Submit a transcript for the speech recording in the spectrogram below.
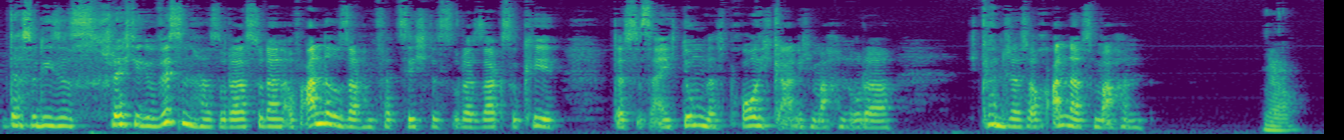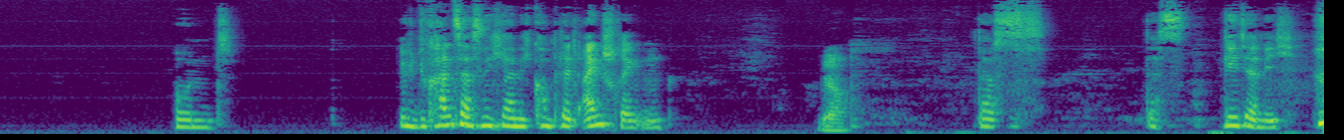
dass du dieses schlechte Gewissen hast oder dass du dann auf andere Sachen verzichtest oder sagst, okay, das ist eigentlich dumm, das brauche ich gar nicht machen oder ich könnte das auch anders machen. Ja. Und du kannst das nicht ja nicht komplett einschränken. Ja. Das, das geht ja nicht.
